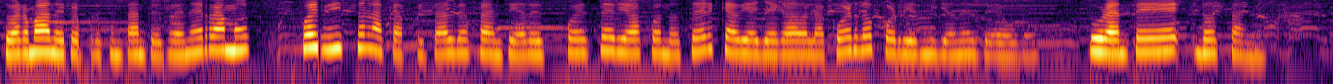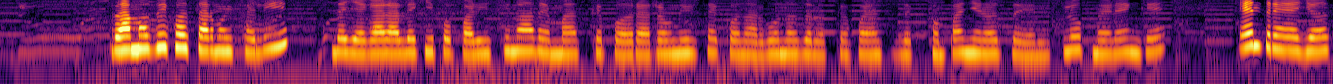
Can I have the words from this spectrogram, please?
Su hermano y representante René Ramos fue visto en la capital de Francia. Después se dio a conocer que había llegado al acuerdo por 10 millones de euros durante dos años. Ramos dijo estar muy feliz de llegar al equipo parisino, además que podrá reunirse con algunos de los que fueran sus excompañeros del club merengue entre ellos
